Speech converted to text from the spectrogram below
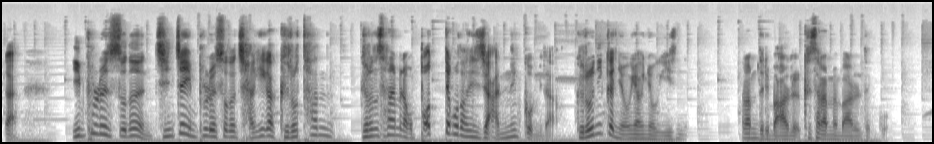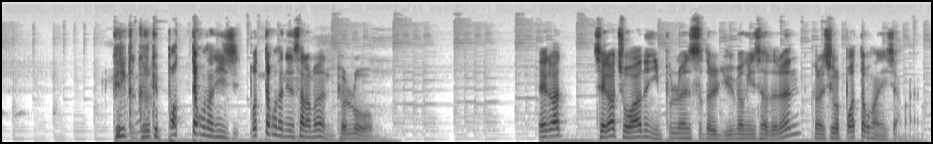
그러니까 인플루엔서는 진짜 인플루엔서는 자기가 그렇단 그런 사람이라고 뻗대고 다니지 않는 겁니다. 그러니까 영향력이 있는 사람들이 말을 그 사람의 말을 듣고. 그러니까 그렇게 뻗대고 다니지 뻗대고 다니는 사람은 별로 제가 제가 좋아하는 인플루엔서들 유명 인사들은 그런 식으로 뻗대고 다니지 않아요.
